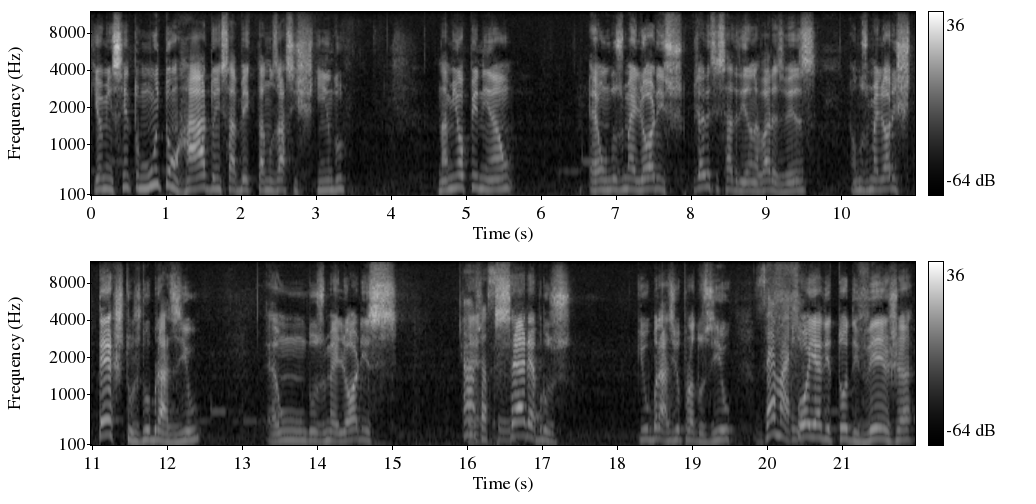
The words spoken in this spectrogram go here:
Que eu me sinto muito honrado em saber que está nos assistindo. Na minha opinião, é um dos melhores. Já disse isso Adriana várias vezes. É um dos melhores textos do Brasil. É um dos melhores Ah, é, cérebros que o Brasil produziu. Zé Maria. Foi editor de Veja,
